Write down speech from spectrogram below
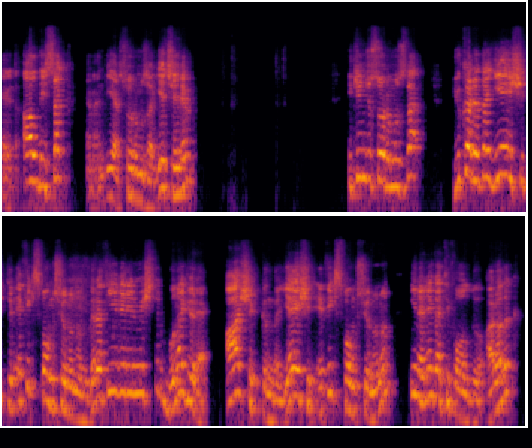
Evet aldıysak hemen diğer sorumuza geçelim. İkinci sorumuzda yukarıda y eşittir fx fonksiyonunun grafiği verilmiştir. Buna göre A şıkkında y eşit fx fonksiyonunun yine negatif olduğu aralık,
